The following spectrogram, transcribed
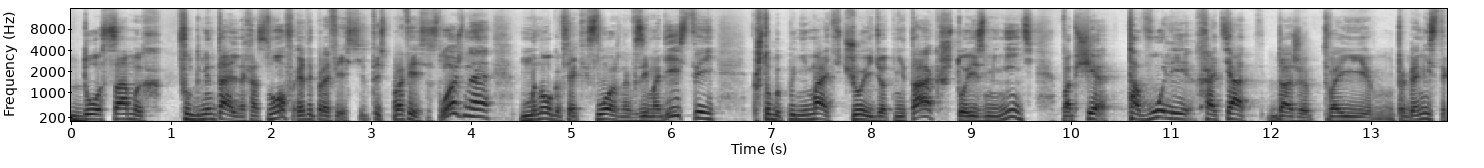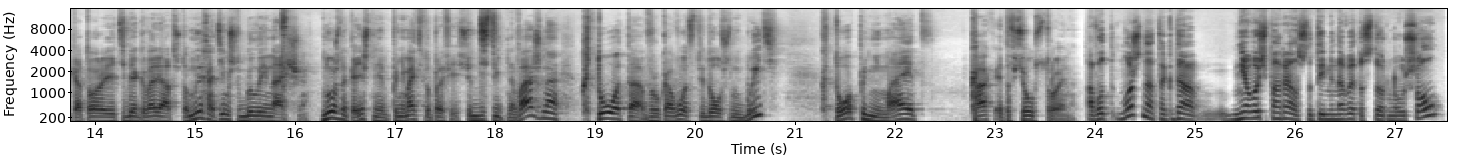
до самых фундаментальных основ этой профессии. То есть профессия сложная, много всяких сложных взаимодействий, чтобы понимать, что идет не так, что изменить, вообще того ли хотят даже твои программисты, которые тебе говорят, что мы хотим, чтобы было иначе. Нужно, конечно, понимать эту профессию. Это действительно важно. Кто-то в руководстве должен быть, кто понимает как это все устроено. А вот можно тогда... Мне очень понравилось, что ты именно в эту сторону ушел,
